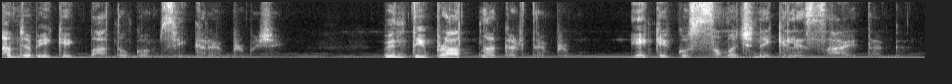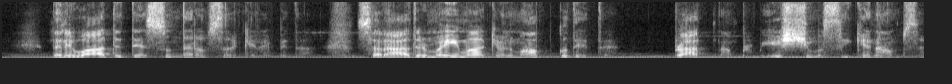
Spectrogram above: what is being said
हम जब एक एक बातों को हम सीख रहे हैं प्रभु जी, विनती प्रार्थना करते हैं प्रभु। एक एक को समझने के लिए सहायता कर। धन्यवाद देते हैं सुंदर अवसर के लिए पिता। सरादर महिमा केवल हम आपको देते हैं। प्रार्थना प्रभु यीशु मसीह के नाम से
